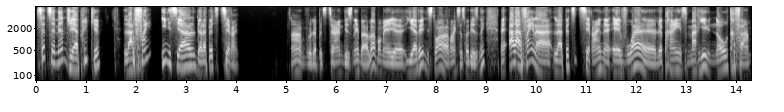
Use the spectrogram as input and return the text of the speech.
Cette semaine, j'ai appris que la fin initiale de La Petite Sirène, hein, la Petite Sirène Disney, blablabla, bon, mais il y avait une histoire avant que ce soit Disney, mais à la fin, la, la Petite Sirène, elle voit le prince marier une autre femme.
